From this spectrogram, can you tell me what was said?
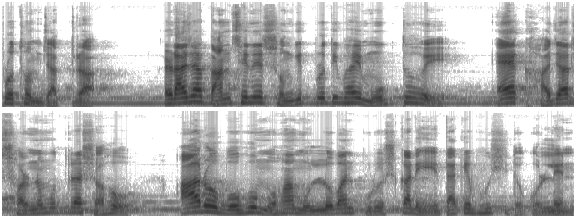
প্রথম যাত্রা। রাজা তানসেনের সংগীত প্রতিভায় মুগ্ধ হয়ে এক হাজার স্বর্ণমুদ্রা সহ আরও বহু মহামূল্যবান পুরস্কারে তাকে ভূষিত করলেন।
